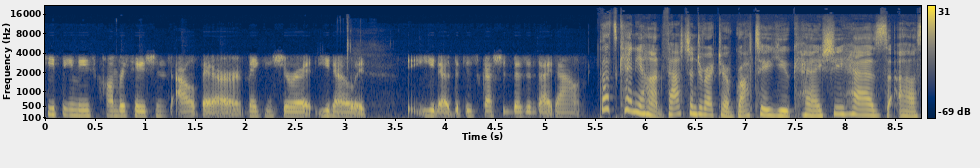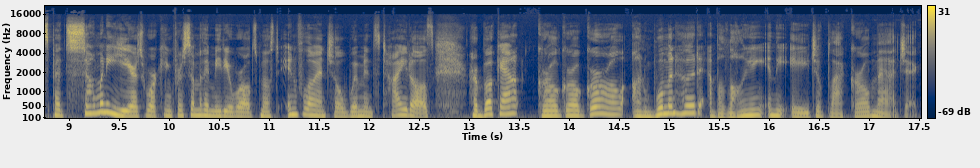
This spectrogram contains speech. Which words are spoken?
keeping these conversations out there, making sure it, you know, it's you know the discussion doesn't die down. That's Kenya Hunt, fashion director of Grazia UK. She has uh, spent so many years working for some of the media world's most influential women's titles. Her book out, Girl, Girl, Girl, on womanhood and belonging in the age of black girl magic.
